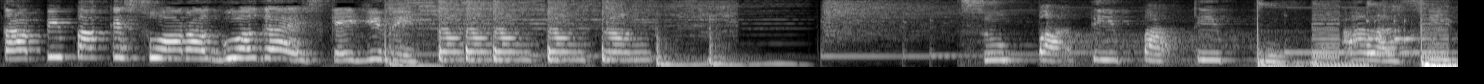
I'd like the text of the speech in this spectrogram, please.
tapi pakai suara gua guys. Kayak gini. Tang tang tang tang supa tipa tipu. Alasih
